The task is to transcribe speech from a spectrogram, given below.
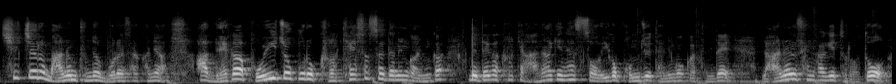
실제로 많은 분들은 뭐라 생각하냐? 아, 내가 보이적으로 그렇게 했었어야 되는 거 아닌가? 근데 내가 그렇게 안 하긴 했어. 이거 범죄 되는 것 같은데 라는 생각이 들어도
